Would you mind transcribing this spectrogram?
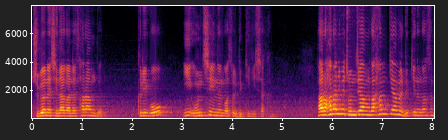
주변에 지나가는 사람들, 그리고 이 운치 있는 것을 느끼기 시작합니다. 바로 하나님의 존재함과 함께함을 느끼는 것은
